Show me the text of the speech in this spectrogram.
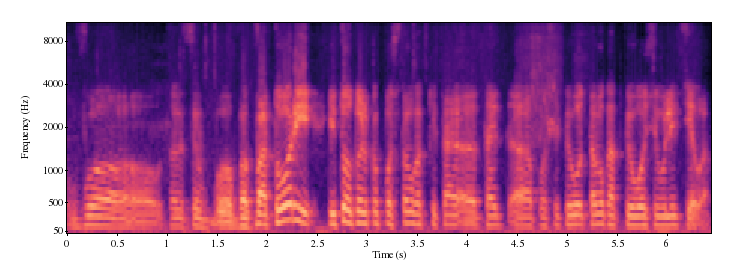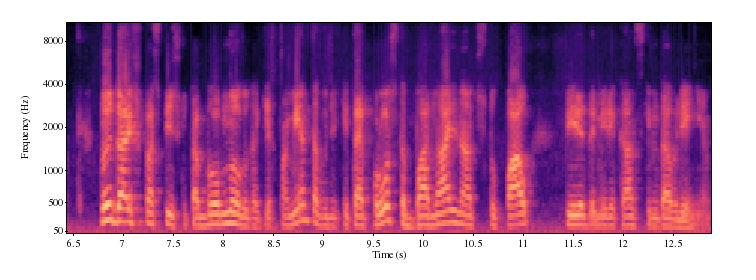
в, в, акватории, и то только после того, как, Китай, э, э, после того, как Пелоси улетела. Ну и дальше по списку, там было много таких моментов, где Китай просто банально отступал перед американским давлением.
